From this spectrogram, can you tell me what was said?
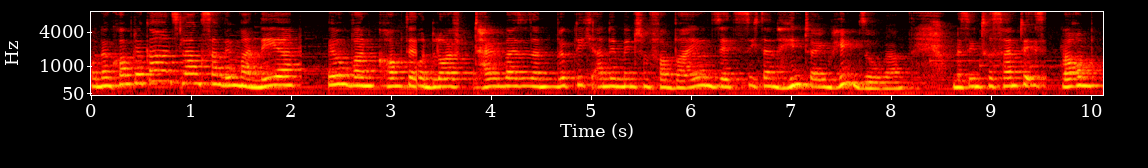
und dann kommt er ganz langsam immer näher Irgendwann kommt er und läuft teilweise dann wirklich an den Menschen vorbei und setzt sich dann hinter ihm hin sogar. Und das Interessante ist, warum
